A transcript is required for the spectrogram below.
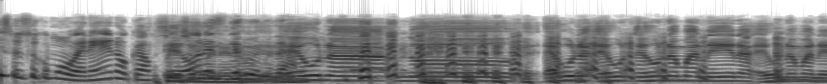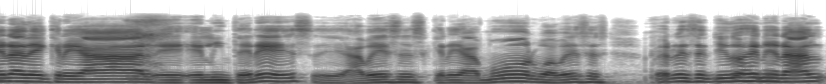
eso, es como veneno, campeones de verdad. Es una, no, es una, es, una manera, es una manera de crear eh, el interés. Eh, a veces crea amor o a veces, pero en sentido general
